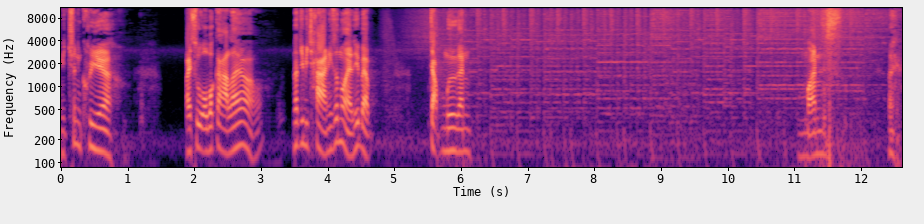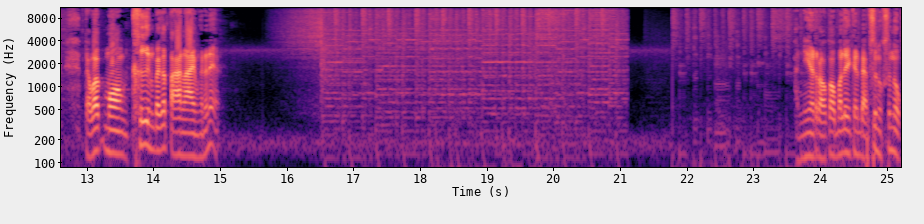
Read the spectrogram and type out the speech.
มิชชั่นเคลียร์ไปสู่อวกาศแล้ว น่าจะมีฉากนี้สักหน่อยที่แบบจับมือกัน มันส์เอ้ยแต่ว่ามองคลื่นไปก็ตาลายเหมือนกันนะเนี่ย นี้เราก็มาเล่นกันแบบสนุกสนุก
